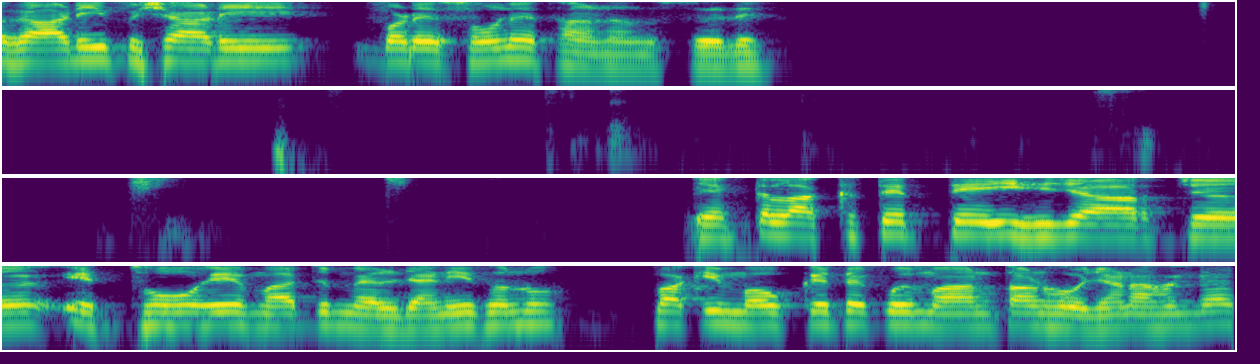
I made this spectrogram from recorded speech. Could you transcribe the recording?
ਅਗਾੜੀ ਪਿਛਾੜੀ ਬੜੇ ਸੋਹਣੇ ਥਾਣਾ ਦੱਸੋ ਇਹਦੇ। ਇੱਕ ਲੱਖ ਤੇ 23000 ਚ ਇੱਥੋਂ ਇਹ ਮੱਝ ਮਿਲ ਜਾਣੀ ਤੁਹਾਨੂੰ। ਬਾਕੀ ਮੌਕੇ ਤੇ ਕੋਈ ਮਾਨਤਾਨ ਹੋ ਜਾਣਾ ਹੁੰਦਾ।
